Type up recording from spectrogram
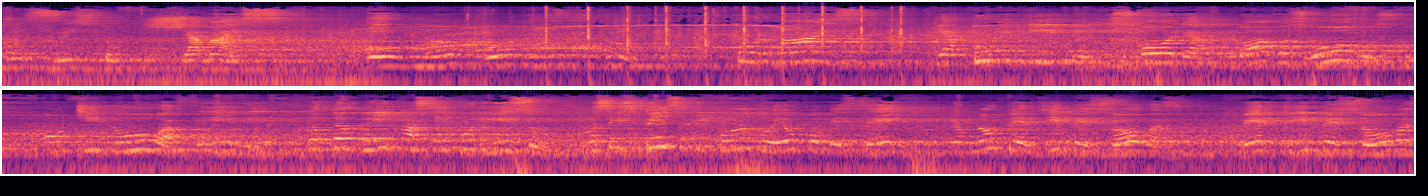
desisto jamais. Eu não vou desistir. Por mais que a tua equipe escolha novos rumos, continua firme. Eu também passei por isso. Vocês pensam que quando eu comecei, eu não perdi pessoas? Perdi pessoas.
